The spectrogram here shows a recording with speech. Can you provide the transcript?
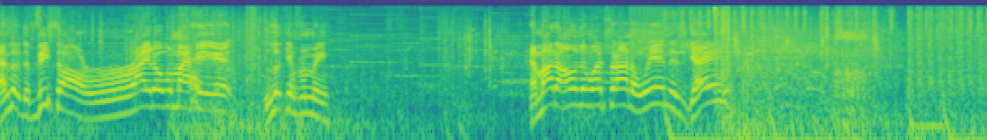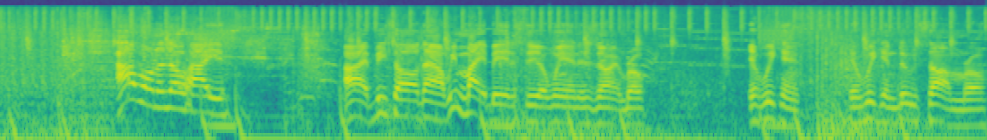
And look, the VSAT right over my head, looking for me. Am I the only one trying to win this game? I want to know how you. All right, VTOL down. We might be able to still win this joint, bro. If we can, if we can do something, bro.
